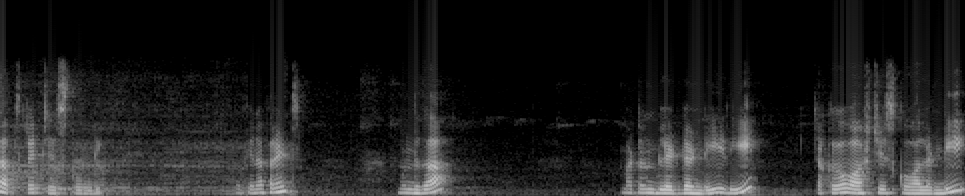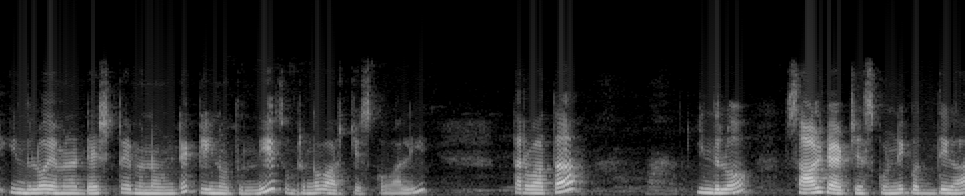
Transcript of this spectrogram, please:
సబ్స్క్రైబ్ చేసుకోండి. ఓకేనా ఫ్రెండ్స్? ముందుగా మటన్ బ్లడ్ అండి ఇది. చక్కగా వాష్ చేసుకోవాలండి. ఇందులో ఏమైనా డస్ట్ ఏమైనా ఉంటే క్లీన్ అవుతుంది. శుభ్రంగా వాష్ చేసుకోవాలి. తర్వాత ఇందులో సాల్ట్ యాడ్ చేసుకోండి కొద్దిగా.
